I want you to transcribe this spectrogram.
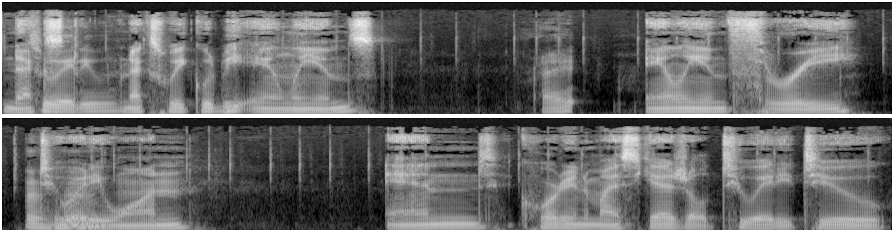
Next, 280. next week would be Aliens, right. Alien 3, Mhm. 281. And according to my schedule, 282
